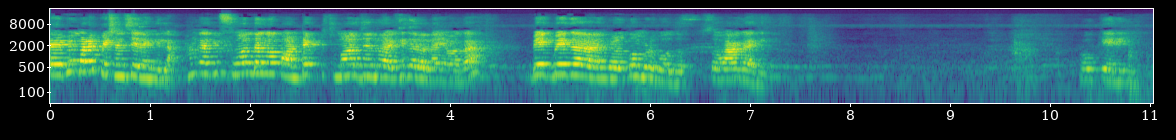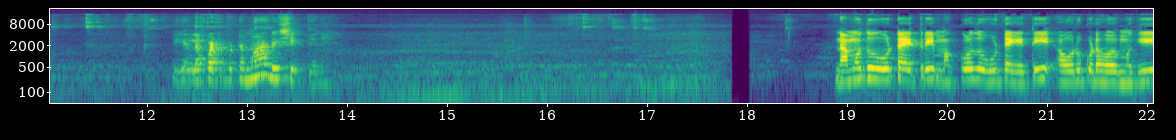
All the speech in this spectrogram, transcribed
ಟೈಪಿಂಗ್ ಮಾಡಕ್ ಪೇಷನ್ಸ್ ಇರಂಗಿಲ್ಲ. ಹಾಗಾಗಿ ಫೋನ್ದಾಗ ಕಾಂಟ್ಯಾಕ್ಟ್ ಸುಮಾರು ಜನರು ಆಗಿದಾರಲ್ಲ ಇವಾಗ. ಬೇಗ ಬೇಗ ಹೇಳ್ಕೊಂಡ್ಬಿಡ್ಬೋದು. ಸೊ ಹಾಗಾಗಿ. ಓಕೆ ರೀ. ಈಗೆಲ್ಲ ಪಟ ಪಟ ಮಾಡಿ ಸಿಗ್ತೀನಿ. ನಮ್ಮದು ಊಟ ಐತ್ರಿ, ಮಕ್ಕಳದು ಊಟ ಆಗೈತಿ. ಅವರು ಕೂಡ ಹೋಗಿ ಮುಗಿ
